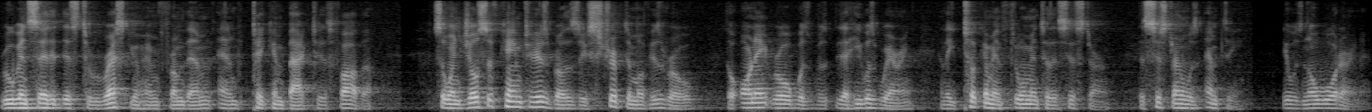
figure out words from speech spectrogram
Reuben said this to rescue him from them and take him back to his father. So when Joseph came to his brothers, they stripped him of his robe, the ornate robe was, that he was wearing, and they took him and threw him into the cistern. The cistern was empty, there was no water in it.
